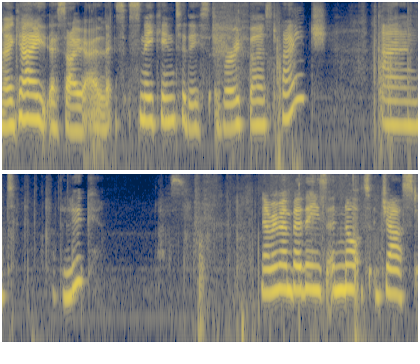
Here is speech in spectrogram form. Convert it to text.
Okay, so uh, let's sneak into this very first page and have a look. Now remember, these are not just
